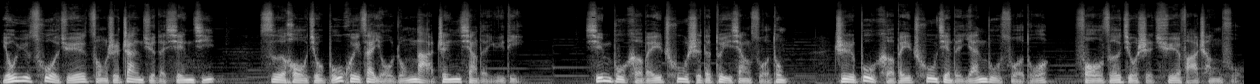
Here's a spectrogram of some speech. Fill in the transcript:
由于错觉总是占据了先机，嗣后就不会再有容纳真相的余地。心不可为初时的对象所动，志不可被初见的言路所夺，否则就是缺乏城府。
